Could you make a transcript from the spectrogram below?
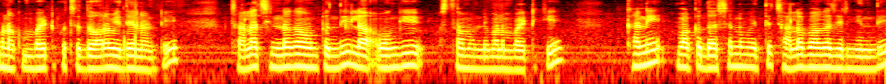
మనకు బయటకు వచ్చే ద్వారం ఇదేనండి. చాలా చిన్నగా ఉంటుంది. ఇలా వంగి వస్తామండి మనం బయటికి. కానీ మాకు దర్శనం అయితే చాలా బాగా జరిగింది.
